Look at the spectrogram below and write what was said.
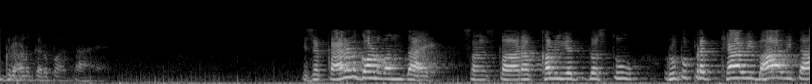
ग्रहण कर पाता है। इसका कारण कौन बनता है? संस्कार खलु यदस्तु रूप प्रख्या विभाविता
